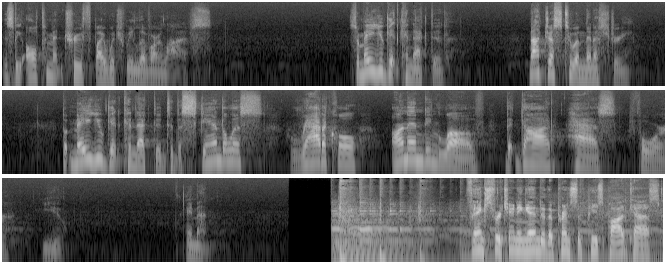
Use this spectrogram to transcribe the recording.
is the ultimate truth by which we live our lives. So may you get connected, not just to a ministry, but may you get connected to the scandalous, radical, unending love that God has for you. Amen. Thanks for tuning in to the Prince of Peace podcast.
